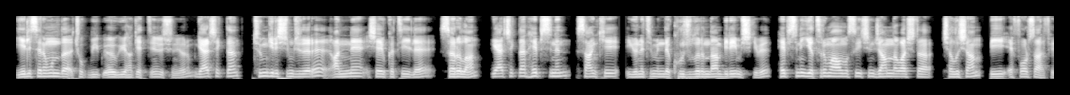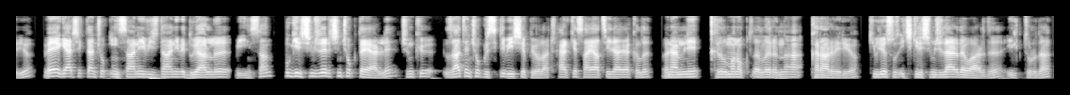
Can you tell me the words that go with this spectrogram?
Yeliz Hanım'ın da çok büyük övgüyü hak ettiğini düşünüyorum. Gerçekten tüm girişimcilere anne şefkatiyle sarılan, gerçekten hepsinin sanki yönetiminde kurucularından biriymiş gibi, hepsinin yatırım alması için canla başla çalışan bir efor sarf ediyor. Ve gerçekten çok insani, vicdani ve duyarlı bir insan. Bu girişimciler için çok değerli. Çünkü zaten çok riskli bir iş yapıyorlar. Herkes hayatıyla alakalı önemli kırılma noktalarına karar veriyor. Ki biliyorsunuz iç girişimciler de vardı ilk turda.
